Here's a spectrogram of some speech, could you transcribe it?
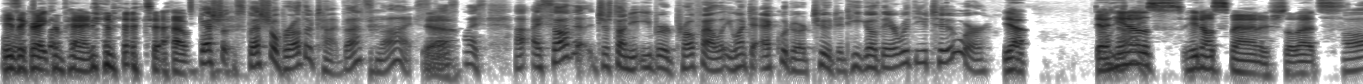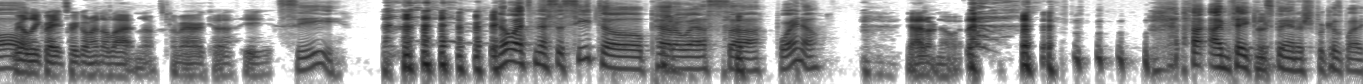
he's a great companion to have. Special special brother time. That's nice. Yeah, that's nice. Uh, I saw that just on your eBird profile that you went to Ecuador too. Did he go there with you too, or? Yeah, yeah. Oh, he nice. knows he knows Spanish, so that's oh. really great for going to Latin America. He see. No es necesito, pero es uh, bueno. Yeah, I don't know it. I, am taking Spanish because my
